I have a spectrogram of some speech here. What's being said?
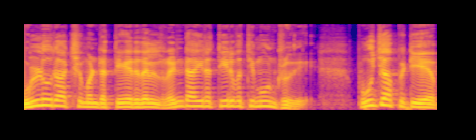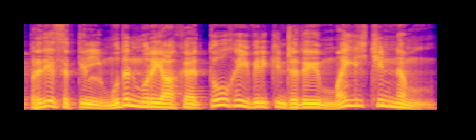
உள்ளூராட்சி மன்ற தேர்தல் ரெண்டாயிரத்தி இருபத்தி மூன்று. பூஜாப்பிட்டிய பிரதேசத்தில் முதன்முறையாக தோகை விரிக்கின்றது மயில் சின்னம்.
